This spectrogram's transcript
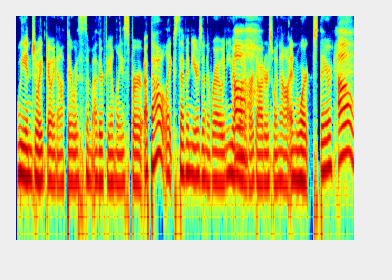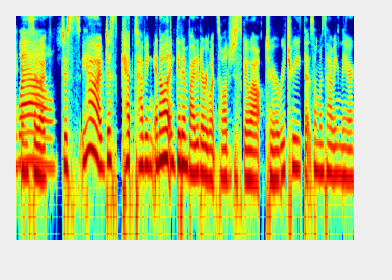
we enjoyed going out there with some other families for about like seven years in a row. And even one of Oh. our daughters went out and worked there. Oh wow. And so I've just, yeah, I've just kept having, and I'll get invited every once in a while to just go out to a retreat that someone's having there.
